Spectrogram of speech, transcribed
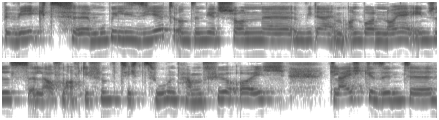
bewegt, äh, mobilisiert und sind jetzt schon äh, wieder im Onboard neuer Angels, laufen auf die 50 zu und haben für euch gleichgesinnte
